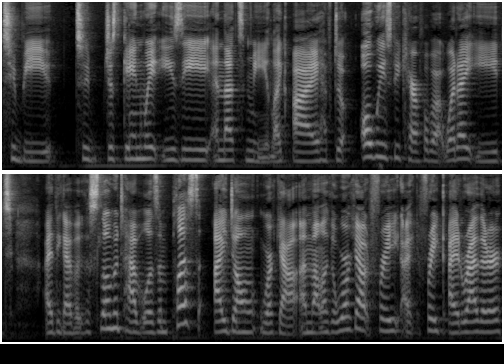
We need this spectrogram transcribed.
to be to just gain weight easy, and that's me. Like I have to always be careful about what I eat. I think I have like a slow metabolism. Plus, I don't work out. I'm not like a workout freak. I, freak. I'd rather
